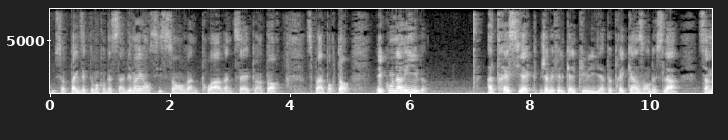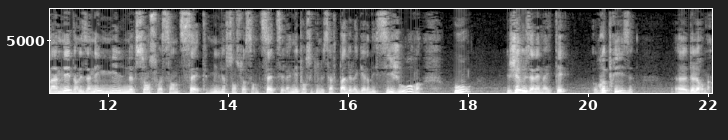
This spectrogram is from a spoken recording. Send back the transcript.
vous ne savez pas exactement quand est-ce ça a démarré, en 623, 27, peu importe, c'est pas important, et qu'on arrive à 13 siècles, j'avais fait le calcul il y a à peu près 15 ans de cela, ça m'a amené dans les années 1967. 1967, c'est l'année, pour ceux qui ne savent pas, de la guerre des six jours, où Jérusalem a été reprise euh, de leurs mains.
